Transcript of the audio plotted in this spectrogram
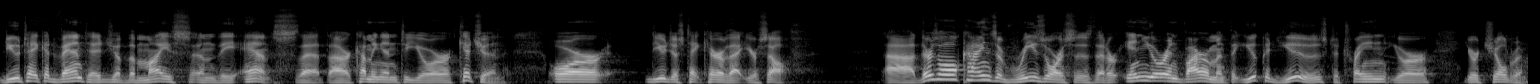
Do you take advantage of the mice and the ants that are coming into your kitchen? Or do you just take care of that yourself? Uh, there's all kinds of resources that are in your environment that you could use to train your, your children.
